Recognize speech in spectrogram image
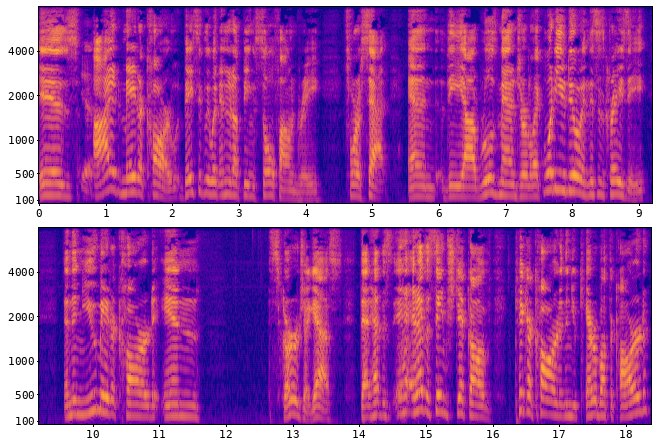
Is yeah. I had made a card, basically what ended up being Soul Foundry for a set, and the uh, rules manager like, "What are you doing? This is crazy." And then you made a card in Scourge, I guess, that had this. It had the same shtick of pick a card and then you care about the card.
